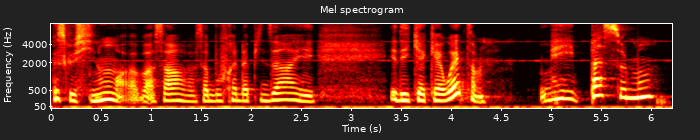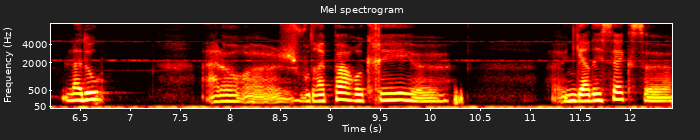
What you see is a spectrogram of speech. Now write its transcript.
parce que sinon, euh, bah ça, ça boufferait de la pizza et, des cacahuètes, mais pas seulement l'ado. Alors, euh, je voudrais pas recréer euh, une guerre des sexes, euh,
